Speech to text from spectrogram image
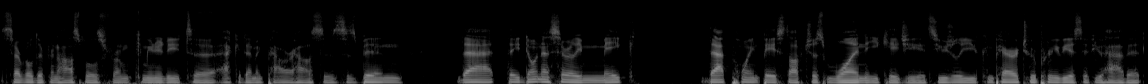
several different hospitals, from community to academic powerhouses, has been that they don't necessarily make that point based off just one EKG. It's usually you compare it to a previous if you have it,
